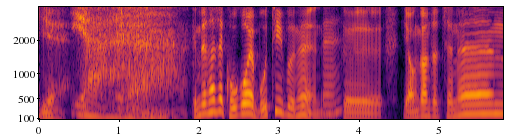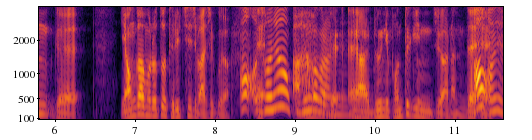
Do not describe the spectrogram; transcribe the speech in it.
예. 이야. 예. 근데 사실 그거의 모티브는 네. 그 영감 자체는 그 영감으로 또 드립치지 마시고요. 어, 예. 전혀 그 생각을 안 했는데. 아, 눈이 번뜩인 줄 알았는데. 어, 아니.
